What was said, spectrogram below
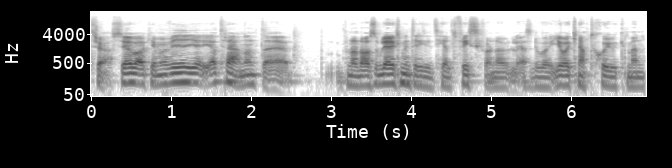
Tror jag. Så jag bara, okej, okay, men vi, jag, jag tränar inte på några dagar. Så blev jag liksom inte riktigt helt frisk för nu. Alltså det var, jag var knappt sjuk men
